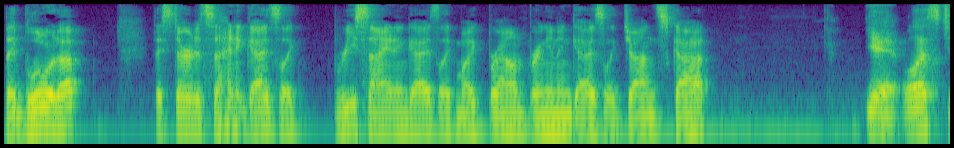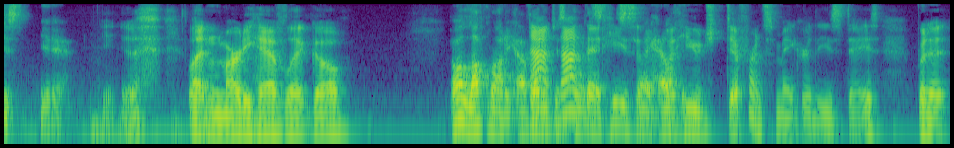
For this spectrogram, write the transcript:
They blew it up. They started signing guys like re-signing guys like Mike Brown, bringing in guys like John Scott, Yeah, well, that's just yeah. letting Marty Havlat go. Oh, I love Marty Havlat. Not, just not that he's a, a huge difference maker these days, but it,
